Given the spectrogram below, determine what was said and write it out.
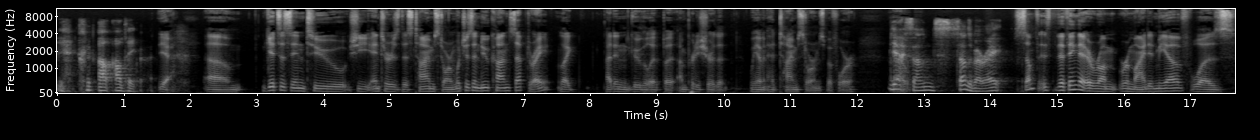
Yeah, I'll I'll take that. Yeah, um, gets us into she enters this time storm, which is a new concept, right? Like I didn't Google it, but I'm pretty sure that we haven't had time storms before. Yeah, uh, sounds sounds about right. Something the thing that it rem- reminded me of was,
